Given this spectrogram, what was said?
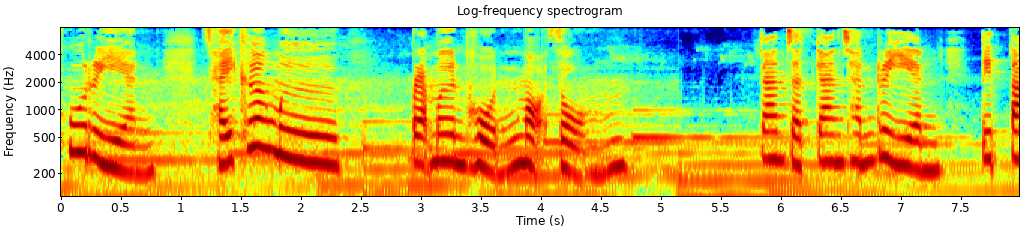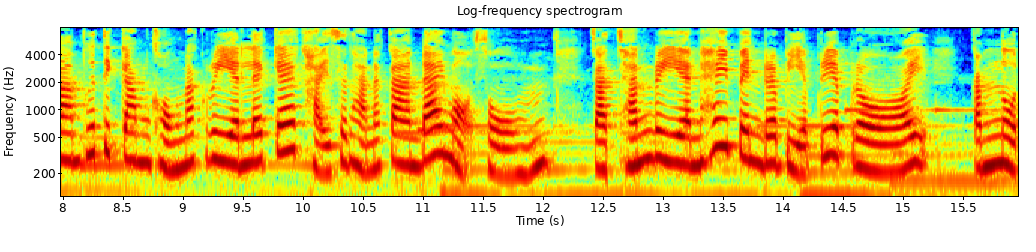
ผู้เรียน ใช้เครื่องมือ ประเมินผลเหมาะสม การจัดการชั้นเรียน ติดตามพฤติกรรมของนักเรียนและแก้ไขสถานการณ์ได้เหมาะสม จัดชั้นเรียนให้เป็นระเบียบเรียบร้อยกำหนด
